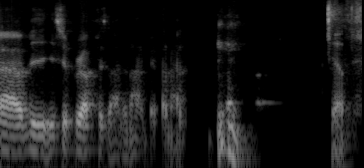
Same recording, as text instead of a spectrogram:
uh, vi i SuperOffice-världen arbetar med. Yes.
